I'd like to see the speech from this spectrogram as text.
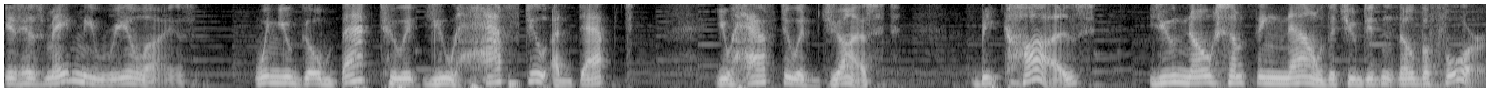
it has made me realize when you go back to it, you have to adapt, you have to adjust because you know something now that you didn't know before.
